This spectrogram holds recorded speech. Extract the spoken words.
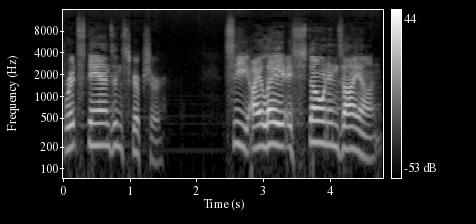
For it stands in Scripture See, I lay a stone in Zion,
